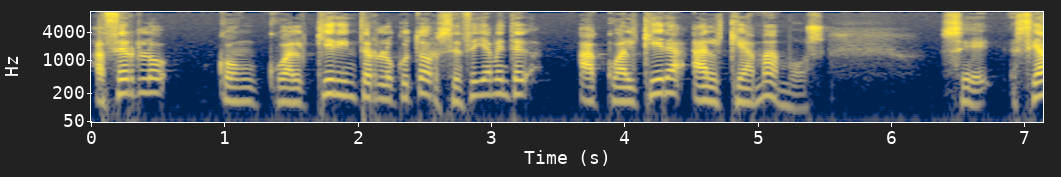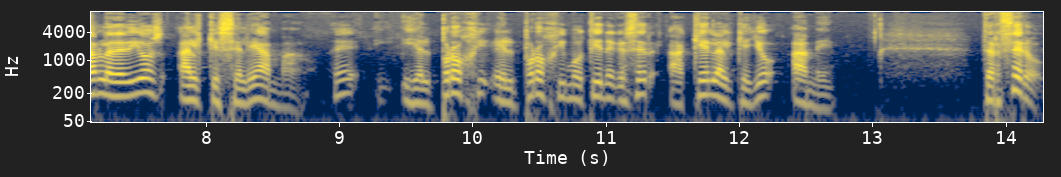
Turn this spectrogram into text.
hacerlo con cualquier interlocutor, sencillamente a cualquiera al que amamos, se, habla de Dios al que se le ama. ¿eh? Y el, el prójimo tiene que ser aquel al que yo ame. Tercero,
